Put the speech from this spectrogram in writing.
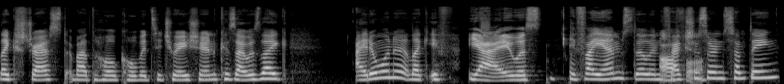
like stressed about the whole COVID situation cuz I was like I don't want to like if Yeah, it was. if I am still infectious or something,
